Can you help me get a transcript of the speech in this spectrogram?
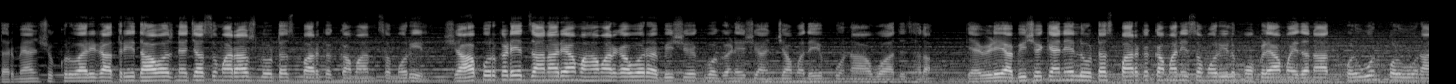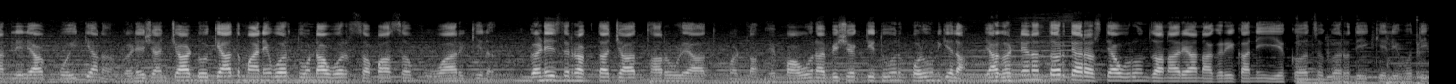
दरम्यान शुक्रवारी रात्री दहा वाजण्याच्या सुमारास लोटस पार्क कमान समोरील शहापूरकडे जाणाऱ्या महामार्गावर अभिषेक व गणेश यांच्यामध्ये पुन्हा वाद झाला. त्यावेळी अभिषेक याने लोटस पार्क कमानी समोरील मोकळ्या मैदानात पळवून पळवून आणलेल्या कोयत्यानं गणेशांच्या डोक्यात मानेवर तोंडावर सपासप वार केलं. गणेश रक्ताच्या थारोळ्यात पडला. हे पाहून अभिषेक तिथून पळून गेला. या घटनेनंतर त्या रस्त्यावरून जाणाऱ्या नागरिकांनी एकच गर्दी केली होती.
